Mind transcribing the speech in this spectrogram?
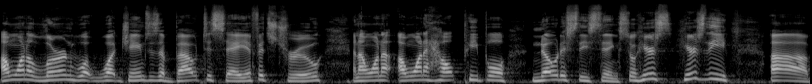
I want to learn what, what James is about to say, if it's true, and I want to I want to help people notice these things. So here's here's the uh,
